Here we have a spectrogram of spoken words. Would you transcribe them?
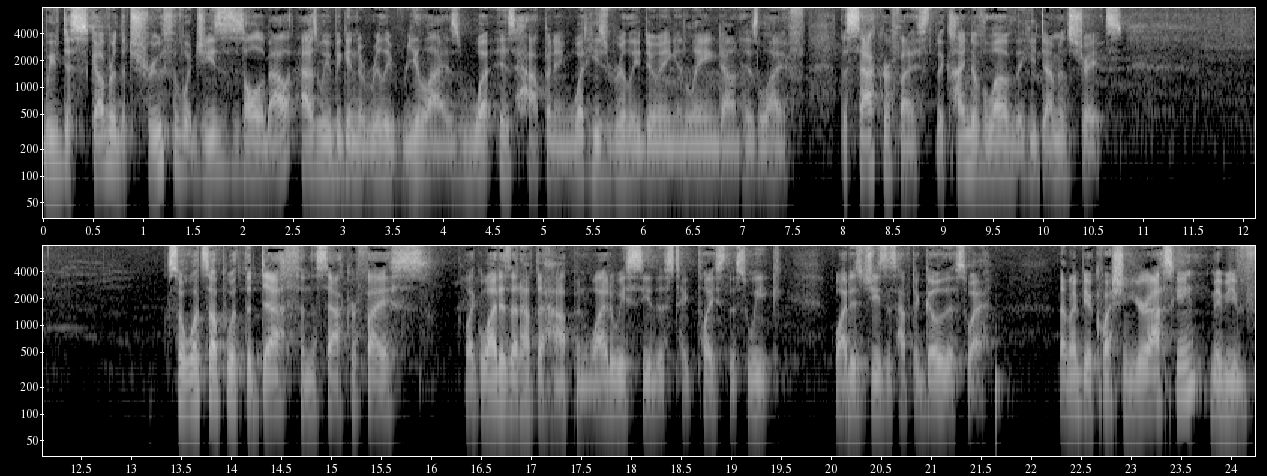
we've discovered the truth of what Jesus is all about as we begin to really realize what is happening, what he's really doing in laying down his life, the sacrifice, the kind of love that he demonstrates. So, what's up with the death and the sacrifice? Like, why does that have to happen? Why do we see this take place this week? Why does Jesus have to go this way? That might be a question you're asking. Maybe you've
